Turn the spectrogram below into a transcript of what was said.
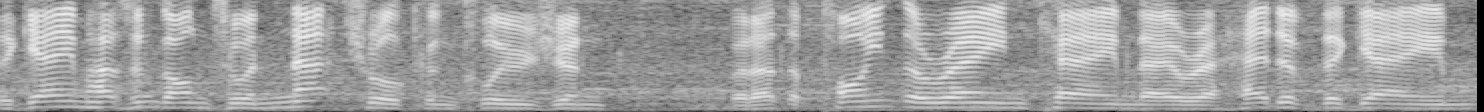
the game hasn't gone to a natural conclusion, but at the point the rain came, they were ahead of the game.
